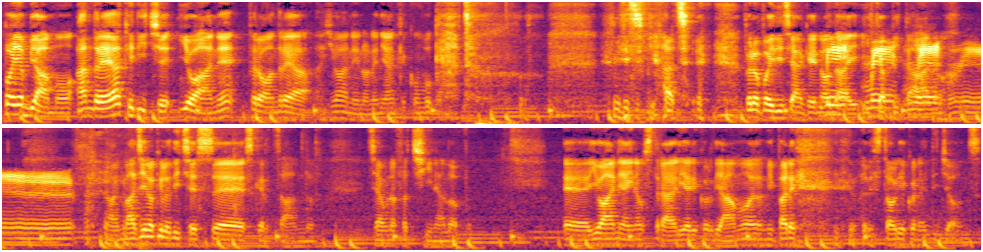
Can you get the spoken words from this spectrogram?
Poi abbiamo Andrea che dice Ioane, però Andrea, Ioane non è neanche convocato. Mi dispiace, però poi dice anche no dai, il capitano. No, immagino che lo dicesse scherzando. C'è una faccina dopo. Eh, Ioane è in Australia, ricordiamo, mi pare che le storie con Eddie Jones.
